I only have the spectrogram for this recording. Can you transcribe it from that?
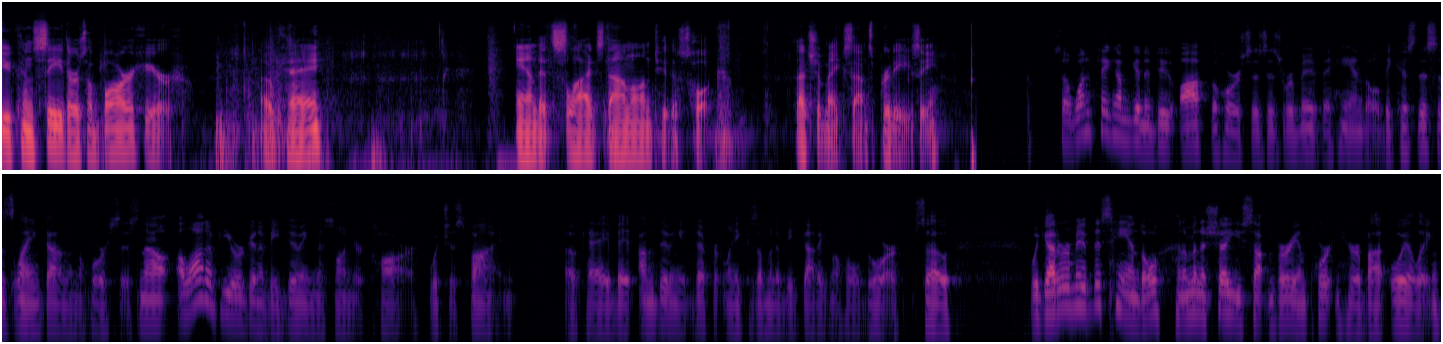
You can see, there's a bar here, okay? And it slides down onto this hook. That should make sense, pretty easy. So one thing I'm going to do off the horses is remove the handle because this is laying down on the horses. Now, a lot of you are going to be doing this on your car, which is fine, okay? But I'm doing it differently because I'm going to be gutting the whole door. So we got to remove this handle, and I'm going to show you something very important here about oiling.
